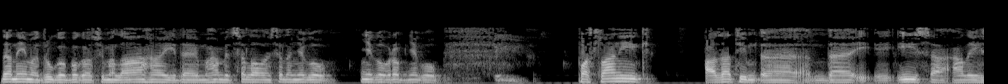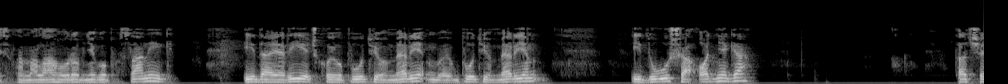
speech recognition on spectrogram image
da nema drugog Boga osim Allaha i da je Muhammed sallallahu njegov, njegov rob, njegov poslanik, a zatim da, da je Isa alejhi Allahu rob, njegov poslanik i da je riječ koju uputio Merijem, uputio Merijem i duša od njega da će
